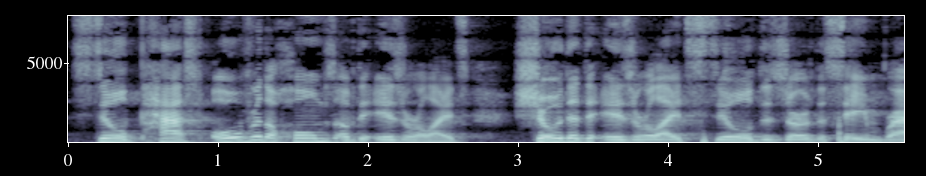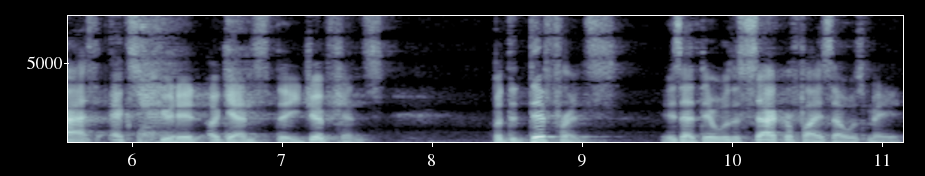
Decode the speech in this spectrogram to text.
still passed over the homes of the Israelites showed that the Israelites still deserved the same wrath executed against the Egyptians. But the difference is that there was a sacrifice that was made.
